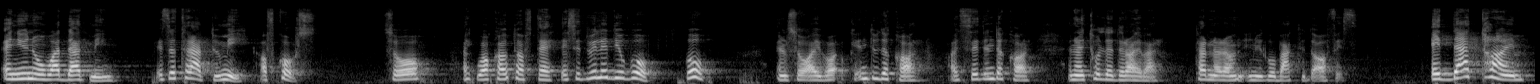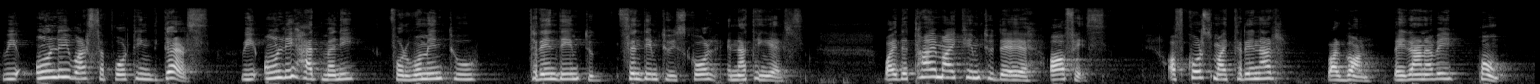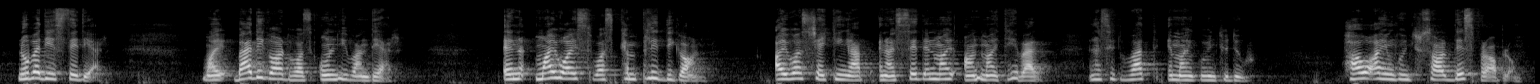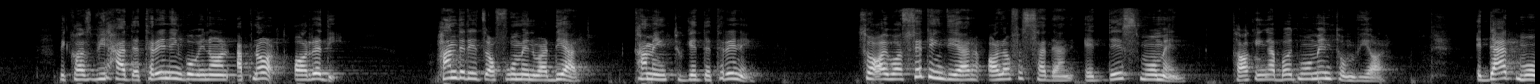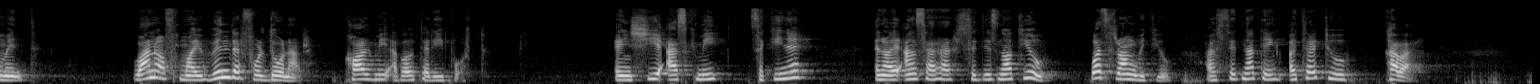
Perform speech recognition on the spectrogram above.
And you know what that means. It's a threat to me, of course. So I walk out of there. They said, did you go? Go. And so I walk into the car. I sit in the car and I told the driver, turn around and we go back to the office. At that time, we only were supporting the girls. We only had money for women to train them, to send them to school, and nothing else. By the time I came to the office, of course, my trainers were gone. They ran away home. Nobody stayed there. My bodyguard was only one there. And my voice was completely gone. I was shaking up, and I sat my, on my table, and I said, What am I going to do? How am I going to solve this problem? Because we had a training going on up north already. Hundreds of women were there coming to get the training. So I was sitting there all of a sudden at this moment, talking about momentum we are. At that moment, one of my wonderful donors called me about a report. And she asked me, Sakena, and I answered her, said, It's not you. What's wrong with you? I said, Nothing. I tried to cover.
